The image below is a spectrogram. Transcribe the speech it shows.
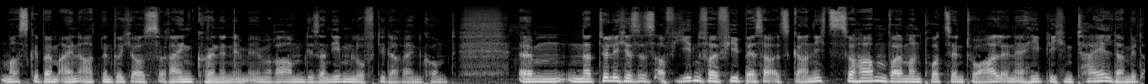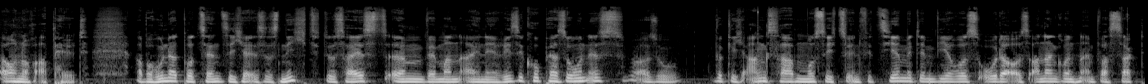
Maske beim Einatmen durchaus rein können im, im Rahmen dieser Nebenluft, die da reinkommt. Ähm, natürlich ist es auf jeden Fall viel besser als gar nichts zu haben, weil man prozentual einen erheblichen Teil damit auch noch abhält. Aber 100 Prozent sicher ist es nicht. Das heißt, ähm, wenn man eine Risikoperson ist, also wirklich Angst haben muss, sich zu infizieren mit dem Virus oder aus anderen Gründen einfach sagt,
